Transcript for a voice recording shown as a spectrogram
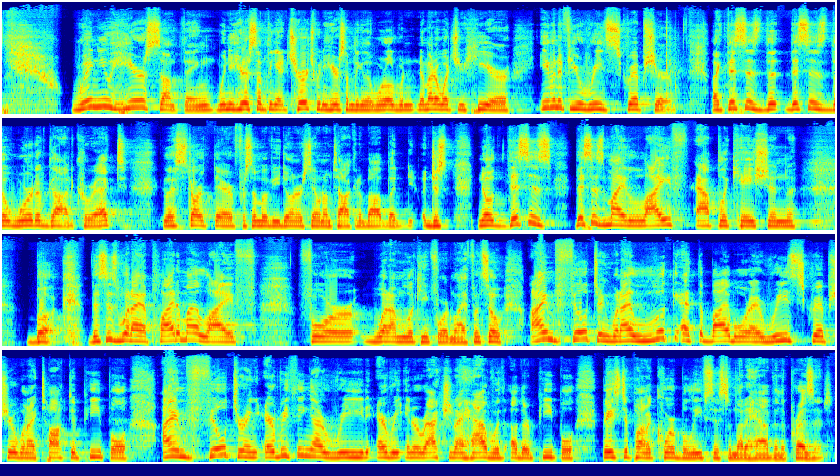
when you hear something, when you hear something at church, when you hear something in the world, when, no matter what you hear, even if you read scripture, like this is the, this is the word of God, correct? Let's start there. For some of you don't understand what I'm talking about, but just know this is, this is my life application book. This is what I apply to my life for what I'm looking for in life. And so I'm filtering when I look at the Bible, when I read scripture, when I talk to people, I am filtering everything I read, every interaction I have with other people based upon a core belief system that I have in the present.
